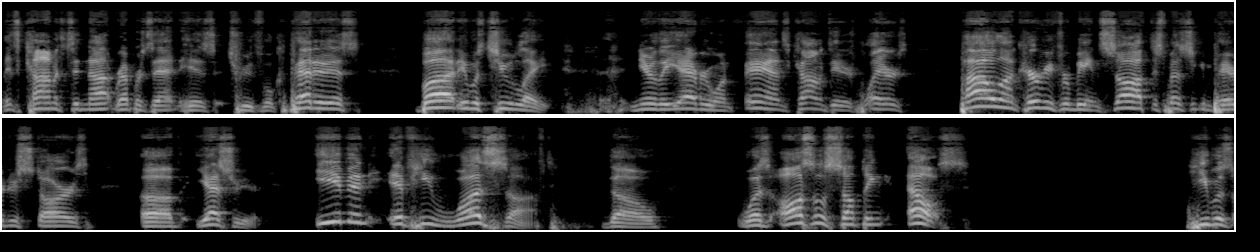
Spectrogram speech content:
his comments did not represent his truthful competitiveness, but it was too late. Nearly everyone, fans, commentators, players, piled on Kirby for being soft, especially compared to stars of yesteryear. Even if he was soft, though, was also something else. He was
